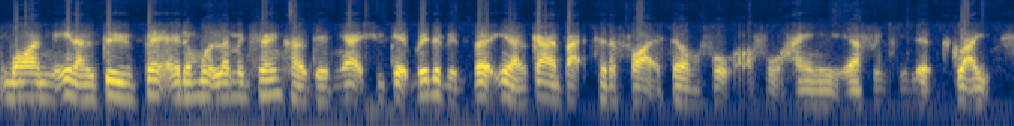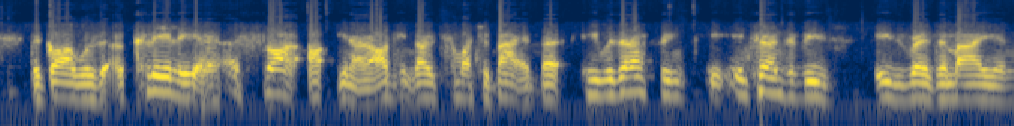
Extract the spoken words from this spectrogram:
one, you know, do better than what Lomachenko did and actually get rid of him. But you know, going back to the fight itself, I thought I thought Haney, I think he looked great. The guy was clearly a, a slight, you know, I didn't know too much about it, but he was, I think, in terms of his his resume and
